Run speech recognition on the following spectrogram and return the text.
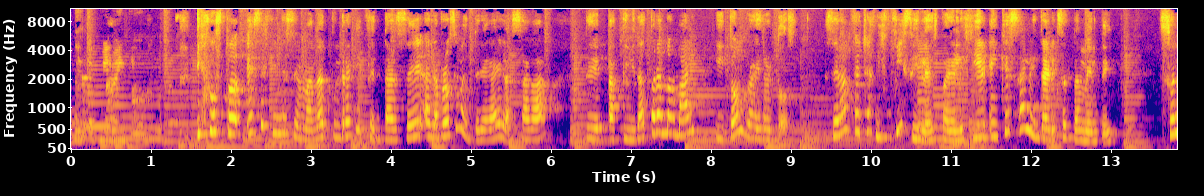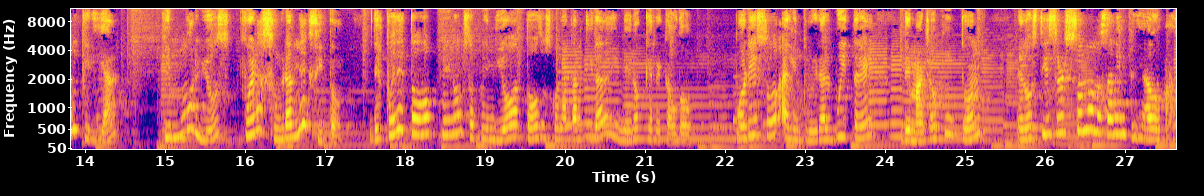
del 2021. Y justo ese fin de semana tendrá que enfrentarse a la próxima entrega de la saga de Actividad Paranormal y Tomb Raider 2. serán fechas difíciles para elegir en qué sale entrar exactamente. Sony quería que Morbius fuera su gran éxito. Después de todo, Venom sorprendió a todos con la cantidad de dinero que recaudó. Por eso, al incluir al buitre de Marshall Clinton en los teasers, solo nos han intrigado más.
